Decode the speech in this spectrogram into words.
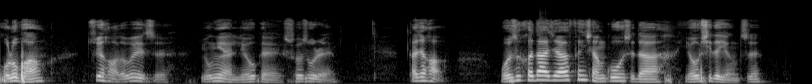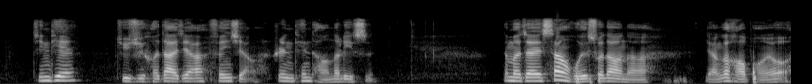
火炉旁，最好的位置永远留给说书人。大家好，我是和大家分享故事的游戏的影子。今天继续和大家分享任天堂的历史。那么在上回说到呢，两个好朋友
